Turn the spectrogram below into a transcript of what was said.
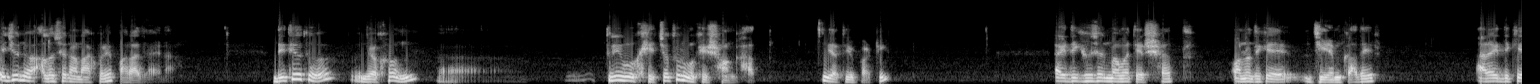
এই জন্য আলোচনা না করে পারা যায় না। দ্বিতীয়ত, যখন ত্রিমুখী, চতুর্মুখী সংঘাত, জাতীয় পার্টি, একদিকে হোসেন মোহাম্মদ এরশাদ অন্যদিকে জি এম কাদের আর একদিকে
